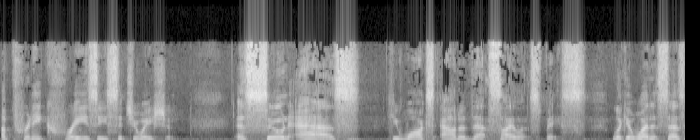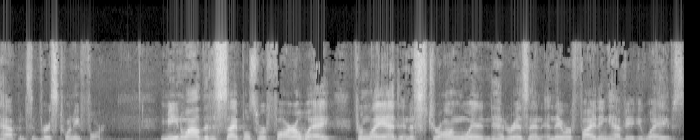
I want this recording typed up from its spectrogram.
a pretty crazy situation as soon as he walks out of that silent space. Look at what it says happens in verse 24. Meanwhile, the disciples were far away from land, and a strong wind had risen, and they were fighting heavy waves.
